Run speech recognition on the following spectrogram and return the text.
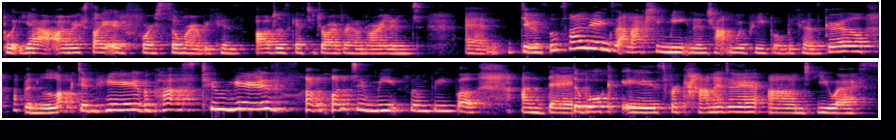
but yeah, I'm excited for summer because I'll just get to drive around Ireland and doing some signings and actually meeting and chatting with people because girl, I've been locked in here the past two years. I want to meet some people. And then the book is for Canada and US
